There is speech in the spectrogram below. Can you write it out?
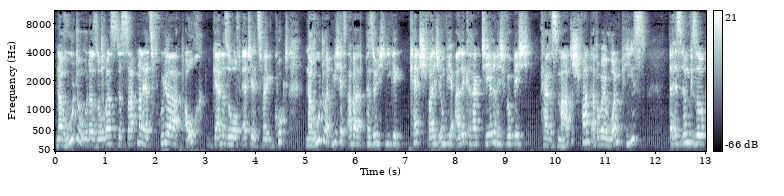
Naruto oder sowas, das hat man jetzt früher auch gerne so auf RTL 2 geguckt. Naruto hat mich jetzt aber persönlich nie gecatcht, weil ich irgendwie alle Charaktere nicht wirklich charismatisch fand. Aber bei One Piece, da ist irgendwie so,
